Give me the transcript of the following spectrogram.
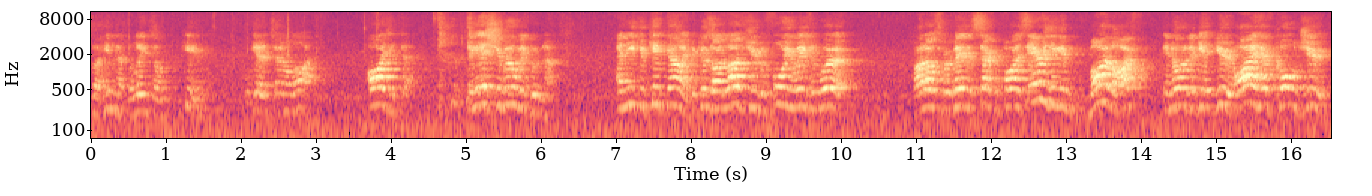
for him that believes on him will get eternal life. I did that. So yes, you will be good enough. And you can keep going because I loved you before you even were. I was prepared to sacrifice everything in my life in order to get you. I have called you.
